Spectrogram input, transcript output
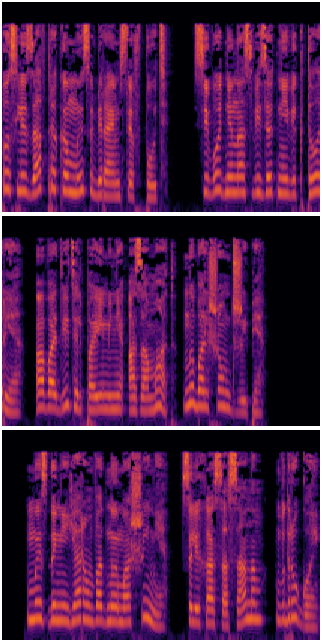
После завтрака мы собираемся в путь. Сегодня нас везет не Виктория, а водитель по имени Азамат на большом джипе. Мы с Данияром в одной машине, Салиха с Асаном в другой.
